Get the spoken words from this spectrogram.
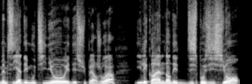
même s'il y a des Moutinho et des super joueurs, il est quand même dans des dispositions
